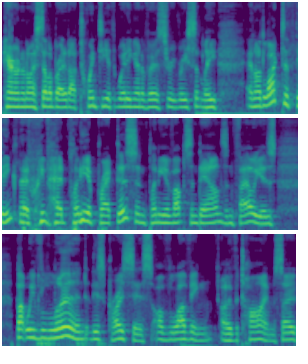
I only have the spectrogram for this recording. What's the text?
Karen and I celebrated our 20th wedding anniversary recently, and I'd like to think that we've had plenty of practice and plenty of ups and downs and failures, but we've learned this process of loving over time. So,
